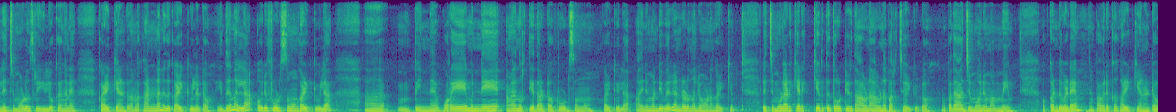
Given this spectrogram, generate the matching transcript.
ലച്ചുമോളും ശ്രീലും ഒക്കെ ഇങ്ങനെ കഴിക്കാനുണ്ട് നമ്മളെ കണ്ണൻ ഇത് കഴിക്കൂല കേട്ടോ ഇത് നല്ല ഒരു ഫ്രൂട്ട്സും കഴിക്കൂല. പിന്നെ കുറേ മുന്നേ അങ്ങനെ നിർത്തിയതാട്ടോ. ഫ്രൂട്ട്സ് ഒന്നും കഴിക്കില്ല അതിനും വേണ്ടി ഇവർ രണ്ടാളും നല്ലോണം കഴിക്കും. ലച്ചമോൾ ഇടയ്ക്ക് ഇടയ്ക്ക് എടുത്ത് തോട്ടിയെടുത്ത് ആവണ ആവണ പറിച്ച് കഴിക്കും കേട്ടോ അപ്പോൾ അത് അജുമോനും അമ്മയും ഒക്കെ ഉണ്ട് ഇവിടെ. അപ്പോൾ അവരൊക്കെ കഴിക്കുകയാണ് കേട്ടോ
